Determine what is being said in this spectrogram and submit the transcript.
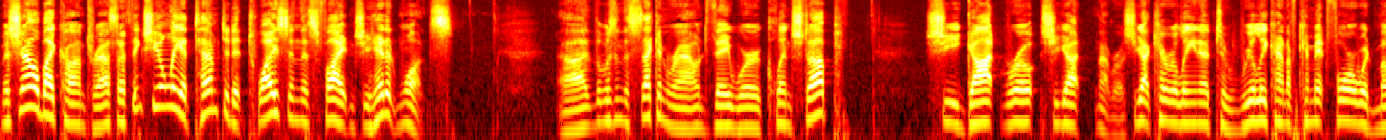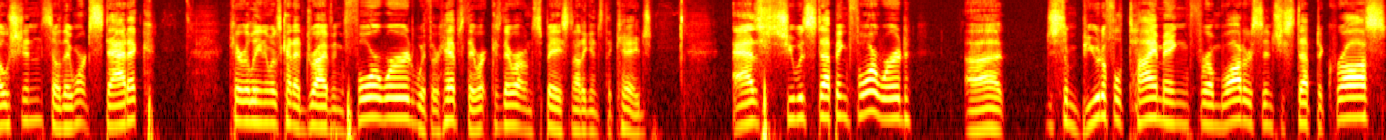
Michelle, by contrast, I think she only attempted it twice in this fight, and she hit it once. Uh, that was in the second round. They were clinched up. She got Ro- she got not Rose. She got Karolina to really kind of commit forward motion, so they weren't static. Karolina was kind of driving forward with her hips. They were because they were out in space, not against the cage. As she was stepping forward, uh, just some beautiful timing from Waterson. She stepped across,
